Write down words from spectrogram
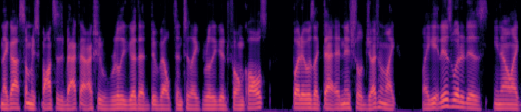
And I got some responses back that are actually really good that developed into like really good phone calls. But it was like that initial judgment, like, like it is what it is, you know, like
